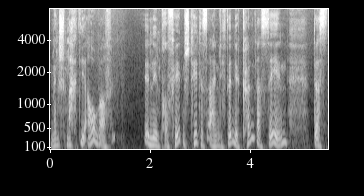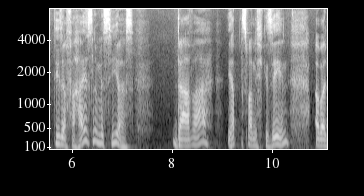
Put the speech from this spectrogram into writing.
Mensch, mach die Augen auf. In den Propheten steht es eigentlich drin. Ihr könnt das sehen, dass dieser verheißene Messias da war. Ihr habt ihn zwar nicht gesehen, aber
